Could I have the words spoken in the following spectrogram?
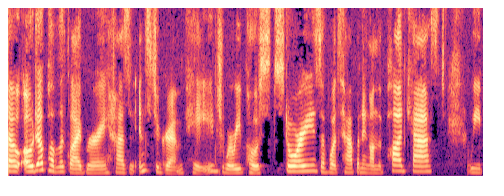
So, Odell Public Library has an Instagram page where we post stories of what's happening on the podcast. We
